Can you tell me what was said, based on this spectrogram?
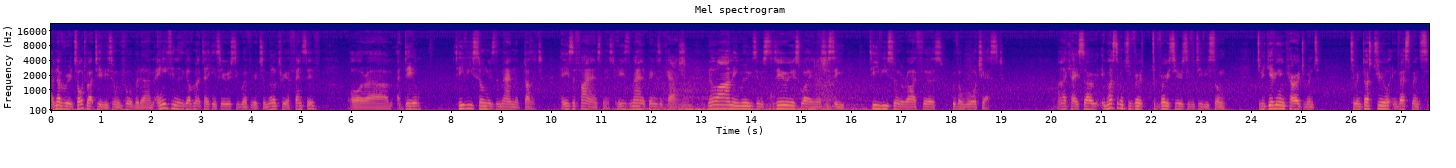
I've never really talked about TV Soong before, but um, anything that the government are taking seriously, whether it's a military offensive or um, a deal, TV Soong is the man that does it. He's the finance minister. He's the man that brings the cash. No army moves in a serious way unless you see TV Soong arrive first with a war chest. Okay, so it must have been very, took very seriously for TV Soong to be giving encouragement to industrial investments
